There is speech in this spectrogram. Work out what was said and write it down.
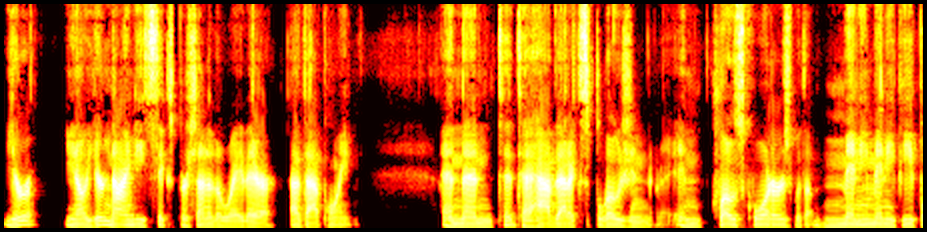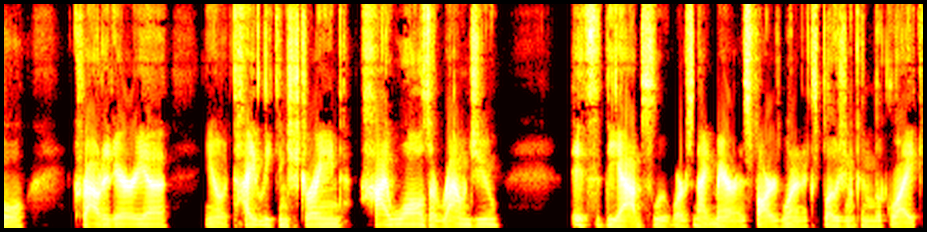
you're, you know, you're 96% of the way there at that point and then to, to have that explosion in close quarters with many many people crowded area you know tightly constrained high walls around you it's the absolute worst nightmare as far as what an explosion can look like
